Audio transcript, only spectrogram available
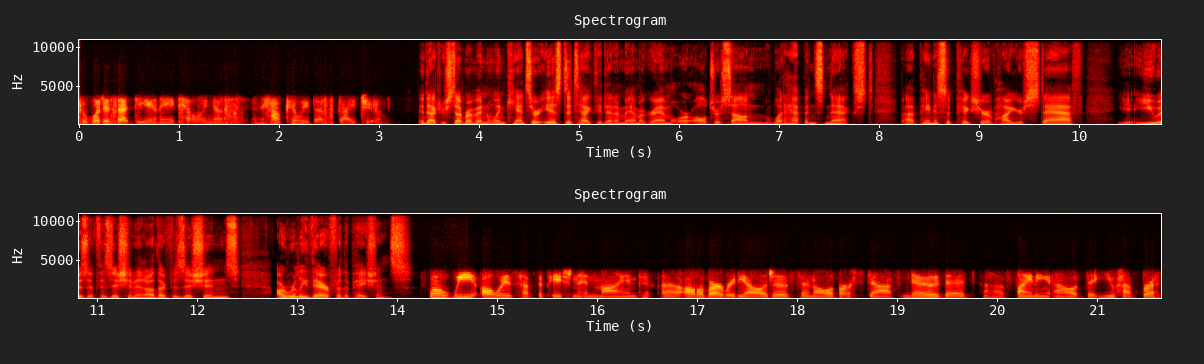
to what is that DNA telling us and how can we best guide you. And Dr. Stemmerman, when cancer is detected in a mammogram or ultrasound, what happens next? Uh, paint us a picture of how your staff, you as a physician and other physicians, are really there for the patients. Well, we always have the patient in mind. Uh, all of our radiologists and all of our staff know that uh, finding out that you have breast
